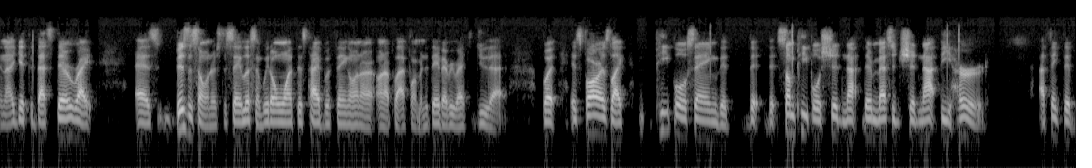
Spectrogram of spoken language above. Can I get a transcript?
and I get that that's their right as business owners to say, listen, we don't want this type of thing on our on our platform, and that they have every right to do that. But as far as like people saying that that, that some people should not, their message should not be heard, I think that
